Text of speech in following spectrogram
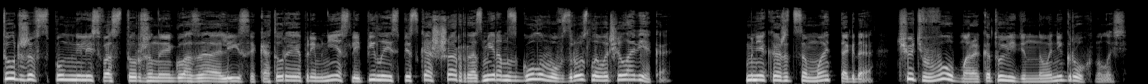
Тут же вспомнились восторженные глаза Алисы, которая при мне слепила из песка шар размером с голову взрослого человека. Мне кажется, мать тогда чуть в обморок от увиденного не грохнулась.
